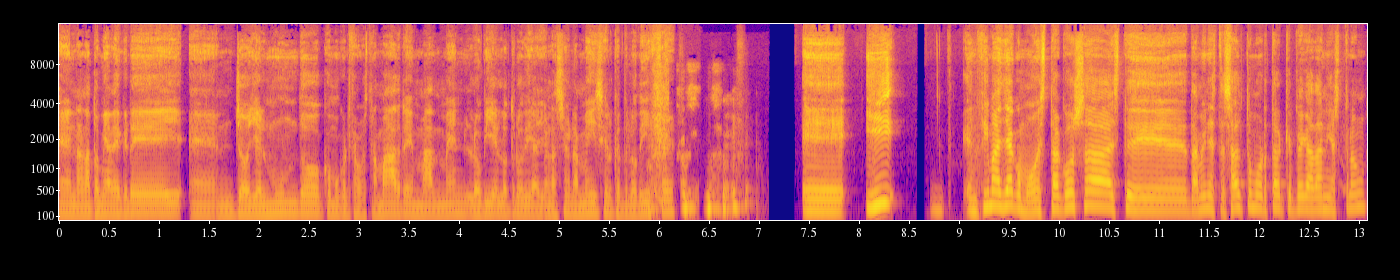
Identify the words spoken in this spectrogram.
en Anatomía de Grey, en Yo y el Mundo, Cómo crece vuestra madre, en Mad Men, lo vi el otro día yo en la señora Maisy, el que te lo dije. Eh, y encima ya como esta cosa, este también este salto mortal que pega Danny Strong,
